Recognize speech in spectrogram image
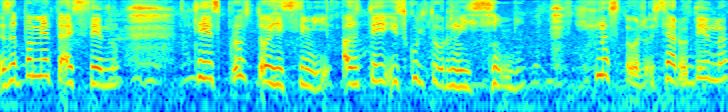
Запам'ятай, сину, ти з простої сім'ї, але ти із культурної сім'ї. І в нас теж вся родина,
